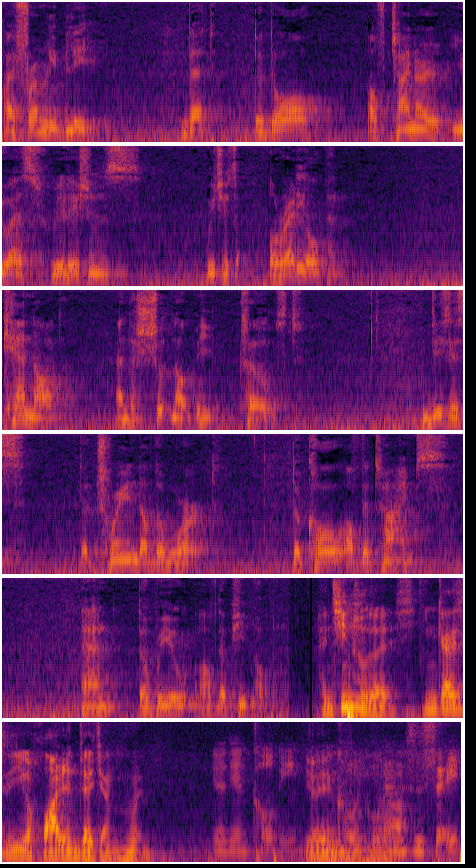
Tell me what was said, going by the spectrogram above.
？I firmly believe that the door of China US relations, which is already open, cannot and should not be closed. This is the trend of the world, the call of the times, and the will of the people. 很清楚的，应该是一个华人在讲英文。有点口音，有点口音啊但是谁？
